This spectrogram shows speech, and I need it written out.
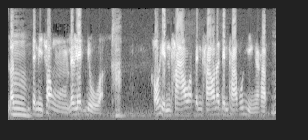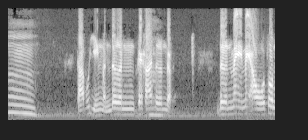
แล้วจะมีช่องเล็กๆอยู่อะครับ เขาเห็นเท้าอะเป็นเท้านะเป็นเท้าผู้หญิงอะครับ อืม เท้าผู้หญิงเหมือนเดินคล้ายอ่าๆเดินแบบ เดินไม่ไม่เอาส้น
